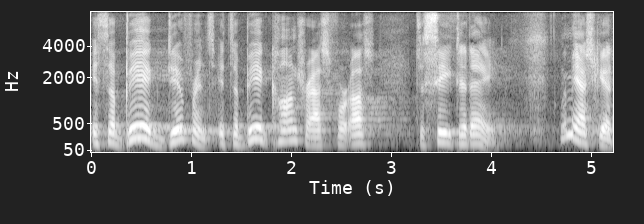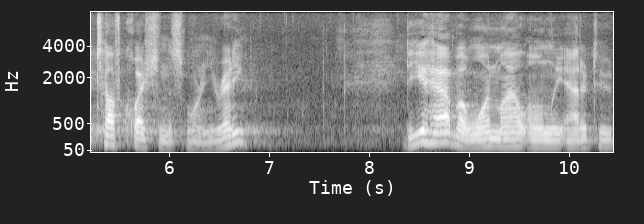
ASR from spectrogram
It's a big difference. It's a big contrast for us to see today. Let me ask you a tough question this morning. You ready? Do you have a one mile only attitude?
